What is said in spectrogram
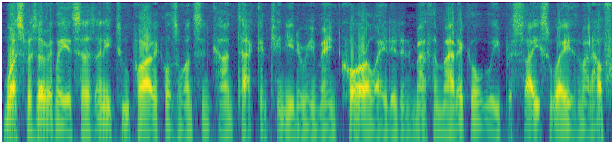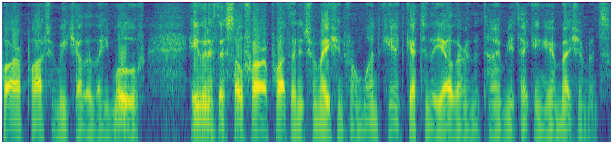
more specifically, it says any two particles once in contact continue to remain correlated in mathematically precise ways, no matter how far apart from each other they move even if they're so far apart that information from one can't get to the other in the time you're taking your measurements.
